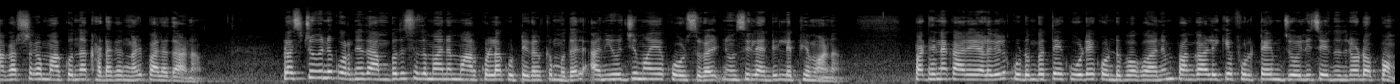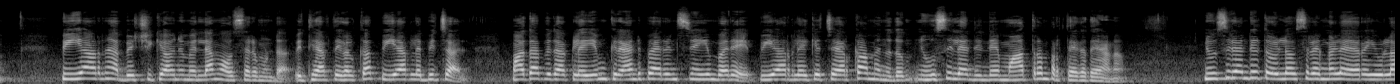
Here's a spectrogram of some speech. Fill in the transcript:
ആകർഷകമാക്കുന്ന ഘടകങ്ങൾ പലതാണ്. പ്ലസ് ടുവിന് കുറഞ്ഞത് അമ്പത് ശതമാനം മാർക്കുള്ള കുട്ടികൾക്ക് മുതൽ അനുയോജ്യമായ കോഴ്സുകൾ ന്യൂസിലാൻഡിൽ ലഭ്യമാണ്. പഠന കാലയളവിൽ കുടുംബത്തെ കൂടെ കൊണ്ടുപോകാനും പങ്കാളിക്ക് ഫുൾ ടൈം ജോലി ചെയ്യുന്നതിനോടൊപ്പം പി ആറിന് അപേക്ഷിക്കാനുമെല്ലാം അവസരമുണ്ട്. വിദ്യാർത്ഥികൾക്ക് പി ആർ ലഭിച്ചാൽ മാതാപിതാക്കളെയും ഗ്രാൻഡ് പാരന്റ്സിനെയും വരെ പി ആറിലേക്ക് ചേർക്കാമെന്നതും ന്യൂസിലാൻഡിന്റെ മാത്രം പ്രത്യേകതയാണ്. ന്യൂസിലാൻഡിൽ തൊഴിലവസരങ്ങൾ ഏറെയുള്ള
